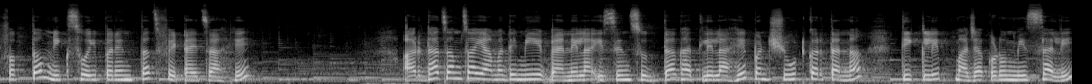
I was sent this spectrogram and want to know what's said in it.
फक्त मिक्स होईपर्यंतच फेटायचं आहे. अर्धा चमचा यामध्ये मी व्हॅनिला इसेन्ससुद्धा घातलेला आहे. पण शूट करताना ती क्लिप माझ्याकडून मिस झाली.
